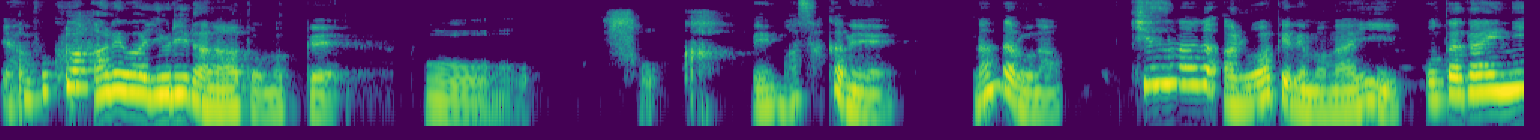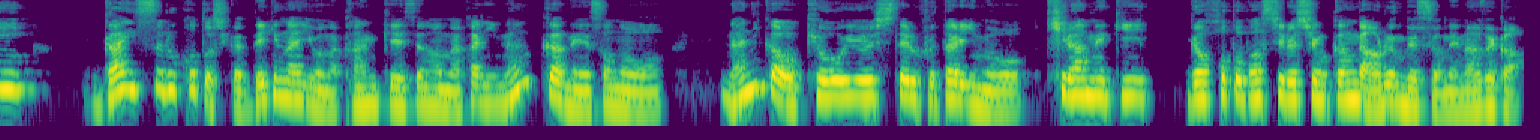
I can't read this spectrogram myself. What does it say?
いや、僕はあれは有利だなと思って、おおそうか。え、まさかね、なんだろうな、絆があるわけでもない、お互いに害することしかできないような関係性の中になんかね、その、何かを共有してる二人のきらめきがほとばしる瞬間があるんですよね、なぜか。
